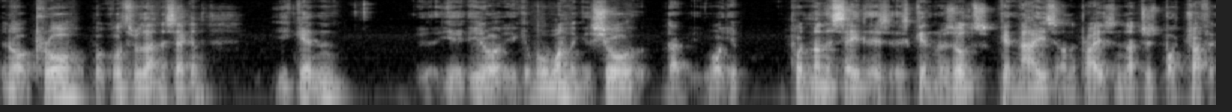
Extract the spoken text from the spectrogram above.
you know a pro, we'll go through that in a second. You're getting, you, you know, you will want to show that what you're putting on the site is, is getting results, getting eyes on the prize and not just bot traffic.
